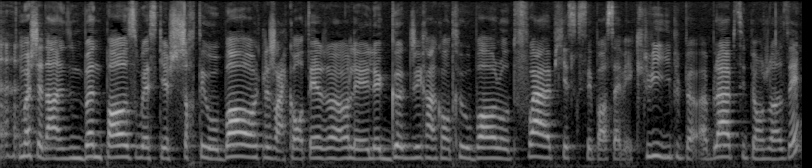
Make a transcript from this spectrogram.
Moi, j'étais dans une bonne pause où est-ce que je sortais au bar, que là, je racontais, genre, le, gars que j'ai rencontré au bar l'autre fois, puis qu'est-ce qui s'est passé avec lui, puis blablabla, puis, puis on jasait.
